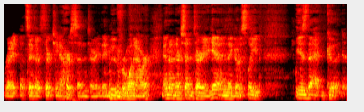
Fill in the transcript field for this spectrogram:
right? Let's say they're 13 hours sedentary, they move for one hour, and then they're sedentary again and they go to sleep. Is that good?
